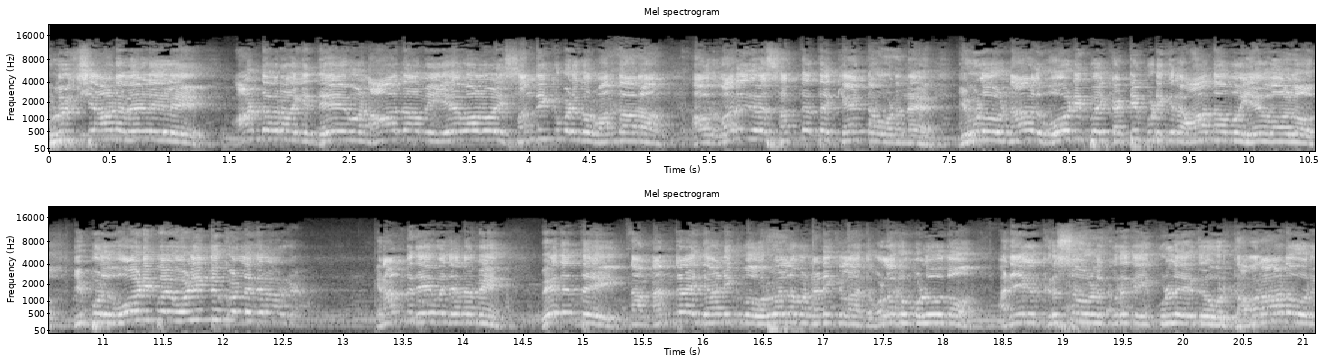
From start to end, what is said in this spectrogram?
குளிர்ச்சியான வேலையிலே ஆண்டவராகிய தேவன் ஆதாமை ஏவாளோட சந்திக்கும்படி ஒரு வந்தாராம். அவர் வருகிற சத்தத்தை கேட்ட உடனே இவ்வளவு நாள் ஓடி போய் கட்டி பிடிக்கிற ஆதாமோ ஏவாளோ இப்பொழுது ஓடி போய் ஒளிந்து கொள்ளுகிறார்கள். என் தேவ ஜனமே வேதத்தை நாம் நன்றாய் தியானிக்கும் போது ஒருவேளை நம்ம நினைக்கலாம் இந்த உலகம் முழுவதும் அநேக கிறிஸ்தவர்களுக்கு இருக்க இருக்கிற ஒரு தவறான ஒரு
